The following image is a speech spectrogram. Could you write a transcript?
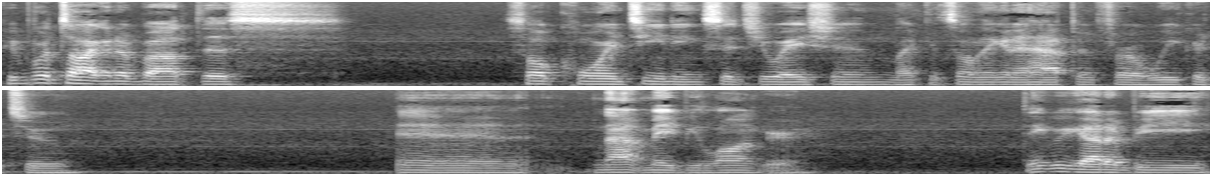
People are talking about this this whole quarantining situation, like it's only gonna happen for a week or two, and not maybe longer. I think we gotta be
